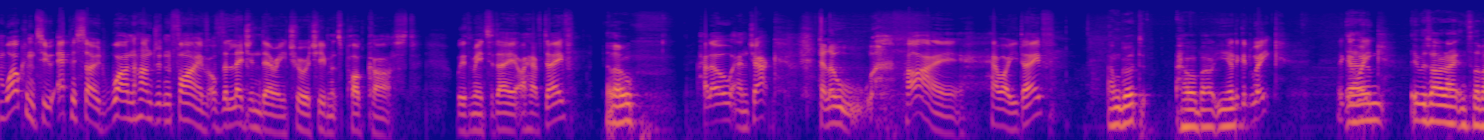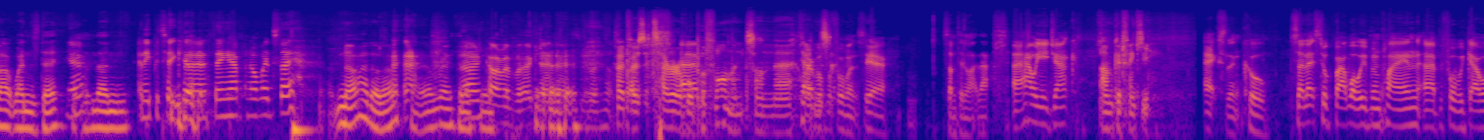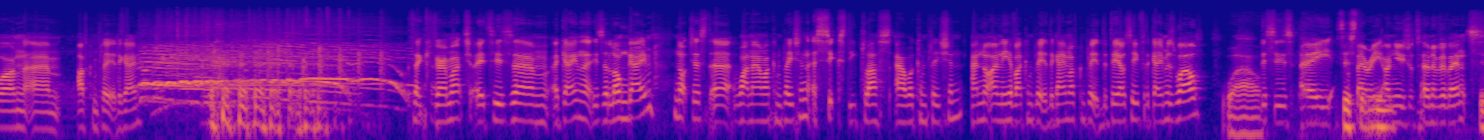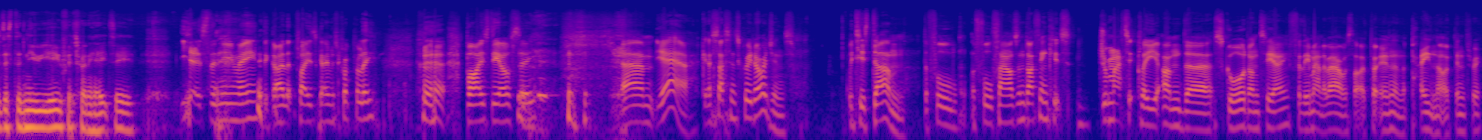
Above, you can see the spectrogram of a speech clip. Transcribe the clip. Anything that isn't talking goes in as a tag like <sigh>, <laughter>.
Hello and welcome to episode 105 of the legendary True Achievements podcast. With me today, I have Dave. Hello. Hello, and Jack. Hello. Hi. How are you, Dave? I'm good. How about you? You had a good week? A good Um, week? It was all right until about Wednesday. Yeah? And then Any particular <laughs> thing happened on Wednesday? no, I don't know. <laughs> Can't No, I can't remember. Okay, no, it's Heard there was a terrible Um, performance on uh, Terrible Wednesday. performance, yeah. Something like that. Uh, how are you, Jack? I'm good, thank you. Excellent, cool. So let's talk about what we've been playing uh, before we go on. Um, I've completed the game. <laughs> Thank you very much. It is um, a game that is a long game, not just a one hour completion, a 60 plus hour completion. And not only have I completed the game, I've completed the DLC for the game as well. Wow. This is a this the very new- unusual turn of events. Is this the new you for 2018? Yeah, it's the new me, the guy that plays games properly, <laughs> buys DLC. Um, yeah, Assassin's Creed Origins. It is done. The full, the full thousand. I think it's dramatically underscored on TA for the amount of hours that I've put in and the pain that I've been through.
